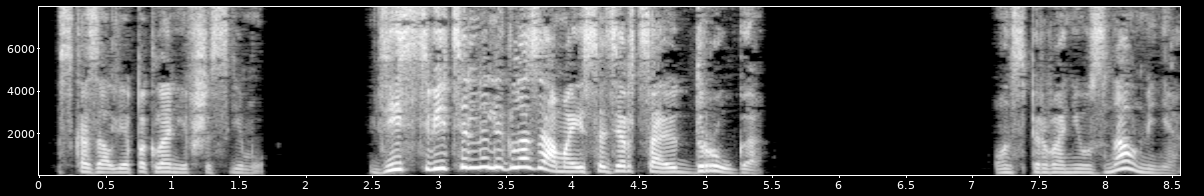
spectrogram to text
— сказал я, поклонившись ему. — Действительно ли глаза мои созерцают друга? Он сперва не узнал меня,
